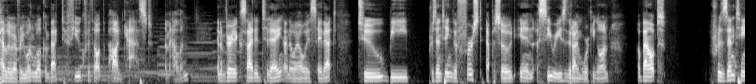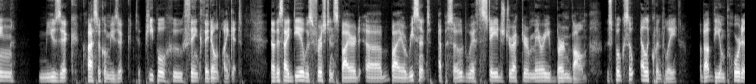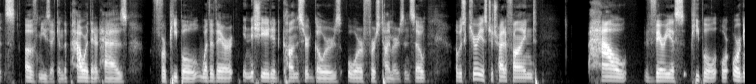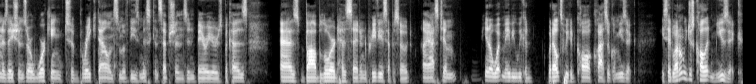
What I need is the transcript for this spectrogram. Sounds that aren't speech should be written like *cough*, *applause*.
Hello, everyone. Welcome back to Fugue for Thought, the podcast. I'm Alan, and I'm very excited today. I know I always say that to be presenting the first episode in a series that I'm working on about presenting music, classical music, to people who think they don't like it. Now, this idea was first inspired uh, by a recent episode with stage director Mary Birnbaum, who spoke so eloquently about the importance of music and the power that it has for people, whether they're initiated concert goers or first timers. And so I was curious to try to find how various people or organizations are working to break down some of these misconceptions and barriers because as Bob Lord has said in a previous episode, I asked him, you know, what maybe we could what else we could call classical music. He said, "Why don't we just call it music?"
